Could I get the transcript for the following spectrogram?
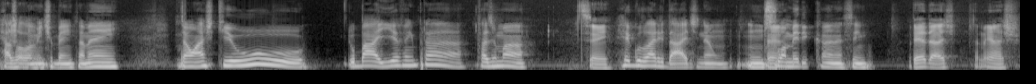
razoavelmente bem também. Então acho que o, o Bahia vem pra fazer uma Sim, regularidade, né? Um, um É. sul-americano, assim. verdade, também acho.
